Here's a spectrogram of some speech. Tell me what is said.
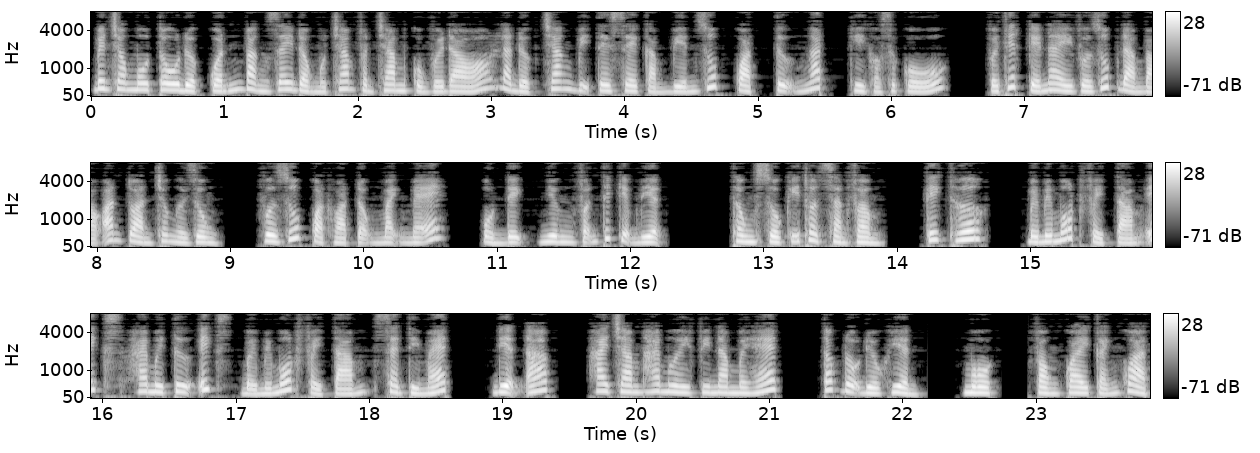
Bên trong mô tô được quấn bằng dây đồng 100% cùng với đó là được trang bị TC cảm biến giúp quạt tự ngắt khi có sự cố. Với thiết kế này vừa giúp đảm bảo an toàn cho người dùng, vừa giúp quạt hoạt động mạnh mẽ, ổn định nhưng vẫn tiết kiệm điện. Thông số kỹ thuật sản phẩm, kích thước 71,8x 24x 71,8 cm, điện áp 220 V 50Hz, tốc độ điều khiển 1, vòng quay cánh quạt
